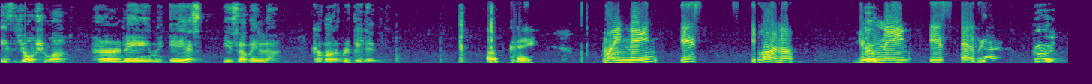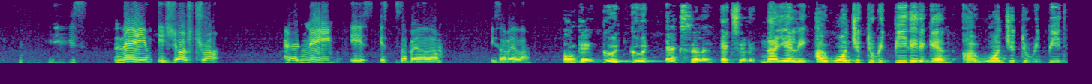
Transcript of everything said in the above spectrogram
is Joshua, her name is Isabella. Come on, repeat it. Okay. My name is Ivana. Your Good. name is Edgar. Good. His name is Joshua. Her name is Isabella. Isabella. Okay, good, good, excellent, excellent. Nayeli, I want you to repeat it again. I want you to repeat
